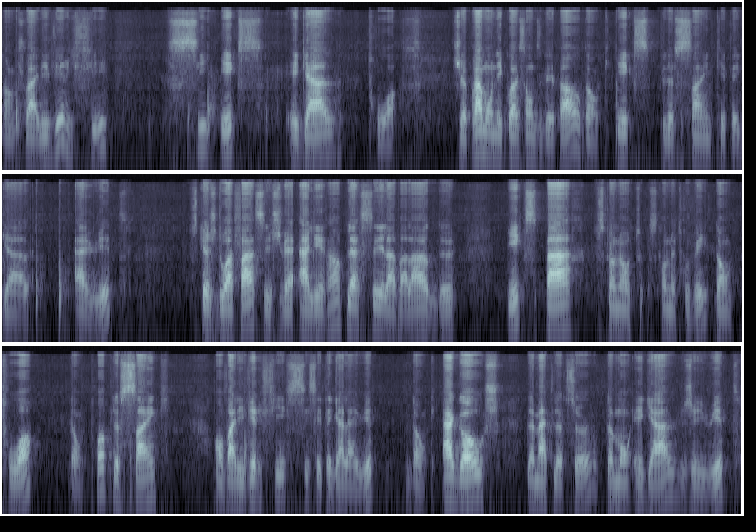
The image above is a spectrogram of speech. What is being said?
Donc, je vais aller vérifier si x égale 3. Je prends mon équation du départ, donc x plus 5 est égal à 8. Ce que je dois faire, c'est que je vais aller remplacer la valeur de x par ce qu'on a, a, trouvé, donc 3. Donc 3 plus 5, on va aller vérifier si c'est égal à 8. Donc, à gauche de ma clôture, de mon égal, j'ai 8.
